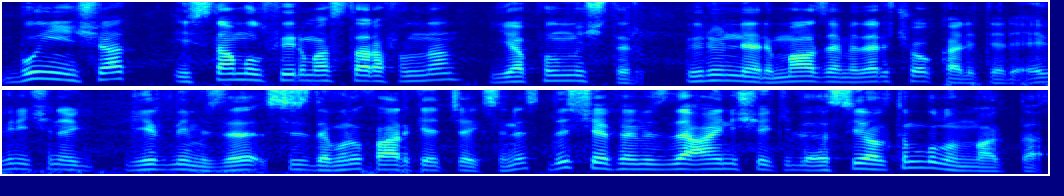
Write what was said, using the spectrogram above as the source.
Bu inşaat İstanbul firması tarafından yapılmıştır. Ürünleri, malzemeleri çok kaliteli. Evin içine girdiğimizde siz de bunu fark edeceksiniz. Dış cephemizde aynı şekilde ısı yalıtım bulunmakta.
